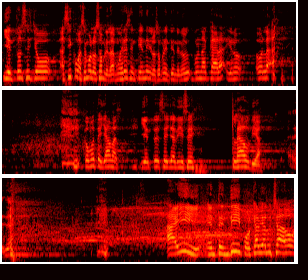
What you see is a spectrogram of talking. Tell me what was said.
y entonces yo, así como hacemos los hombres, las mujeres entienden y los hombres entienden, ¿no? Con una cara y uno, hola, ¿cómo te llamas? Y entonces ella dice, Claudia. Ahí entendí por qué había luchado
